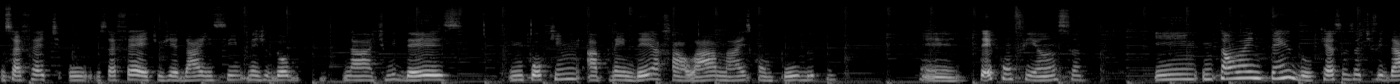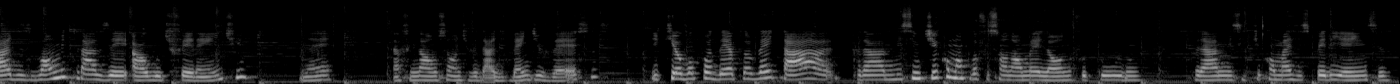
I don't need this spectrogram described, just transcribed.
o Cefet, o, o o Jedi em si, me ajudou na timidez, um pouquinho aprender a falar mais com o público, é, ter confiança. E então eu entendo que essas atividades vão me trazer algo diferente, né? Afinal, são atividades bem diversas e que eu vou poder aproveitar para me sentir como uma profissional melhor no futuro, para me sentir com mais experiências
